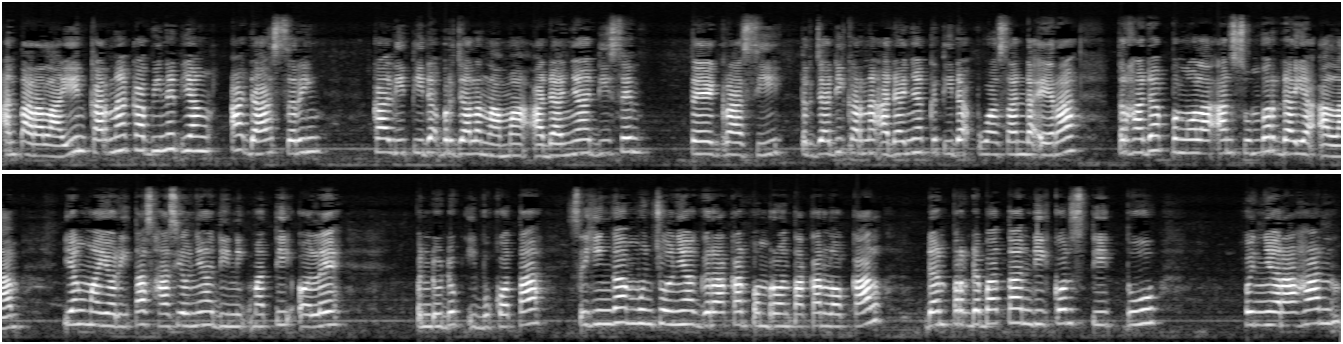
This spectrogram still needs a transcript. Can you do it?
Antara lain karena kabinet yang ada sering kali tidak berjalan lama, adanya disintegrasi terjadi karena adanya ketidakpuasan daerah terhadap pengolahan sumber daya alam yang mayoritas hasilnya dinikmati oleh penduduk ibu kota sehingga munculnya gerakan pemberontakan lokal dan perdebatan di konstitu penyerahan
